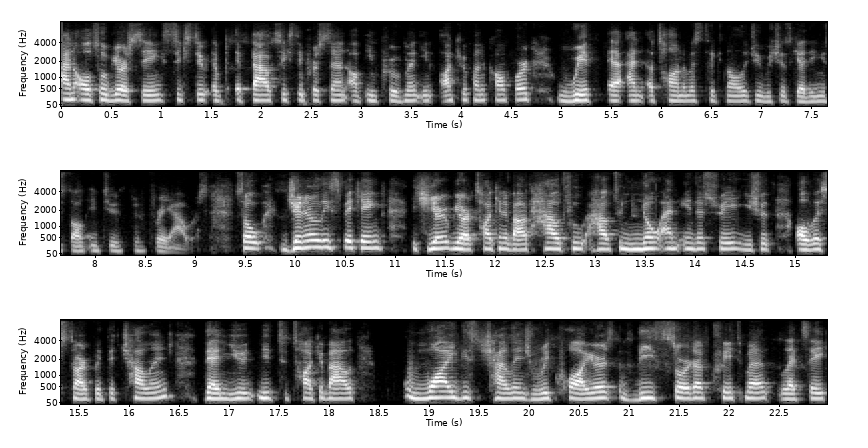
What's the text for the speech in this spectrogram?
And also we are seeing 60, about 60% of improvement in occupant comfort with an autonomous technology, which is getting installed in two to three hours. So generally speaking, here we are talking about how to how to know an industry. You should always start with the challenge. Then you need need to talk about why this challenge requires this sort of treatment let's say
